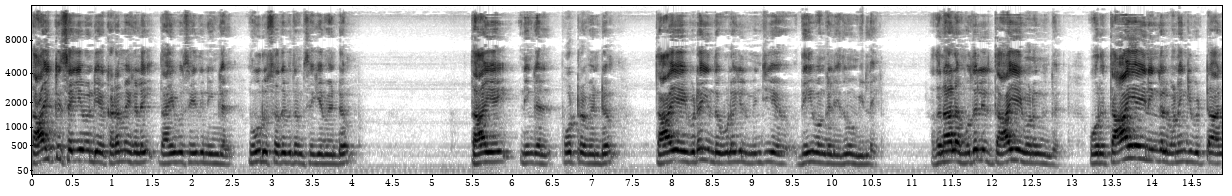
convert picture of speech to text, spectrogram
தாய்க்கு செய்ய வேண்டிய கடமைகளை தயவு செய்து நீங்கள் நூறு சதவீதம் செய்ய வேண்டும். தாயை நீங்கள் போற்ற வேண்டும். தாயை விட இந்த உலகில் மிஞ்சிய தெய்வங்கள் எதுவும் இல்லை. அதனால் முதலில் தாயை வணங்குங்கள். ஒரு தாயை நீங்கள் வணங்கிவிட்டால்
